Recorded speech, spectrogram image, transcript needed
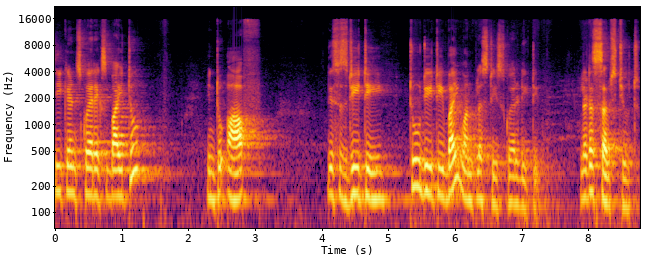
secant square x by 2 into half this is dt 2 dt by 1 plus t square dt. Let us substitute.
